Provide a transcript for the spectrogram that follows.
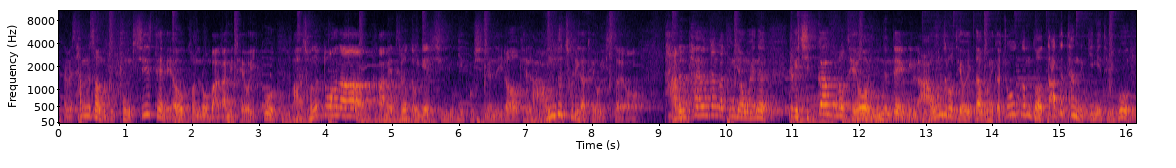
그다음에 삼성 무풍 시스템 에어컨으로 마감이 되어 있고 아 저는 또 하나 마음에 들었던 게 지금 여기 보시면 이렇게 라운드 처리가 되어 있어요. 다른 타 현장 같은 경우에는 이렇게 직각으로 되어 있는데 여기 라운드로 되어 있다 보니까 조금 더 따뜻한 느낌이 들고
